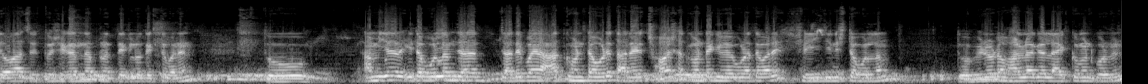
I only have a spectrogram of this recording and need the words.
দেওয়া আছে, তো সেখানে আপনার দেখলেও দেখতে পারেন। তো আমি যারা এটা বললাম, যারা, যাদের পায়ে আধ ঘণ্টা ওড়ে, তাদের ছয় সাত ঘণ্টা কীভাবে উড়াতে পারে, সেই জিনিসটা বললাম। তো ভিডিওটা ভালো লাগলে লাইক কমেন্ট করবেন।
